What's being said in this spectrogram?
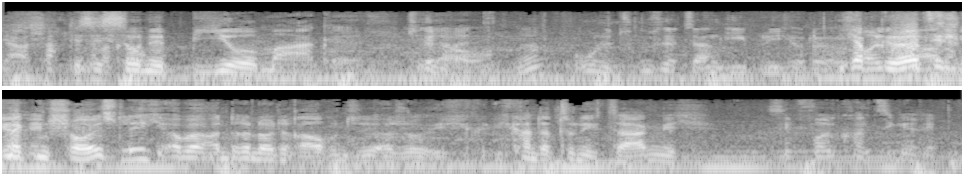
Ja, Schachtel Das ist so eine Biomarke. Genau. Ne? Ohne Zusätze angeblich. Oder Ich habe gehört, sie schmecken scheußlich, aber andere Leute rauchen sie. Also ich, ich kann dazu nichts sagen. Ich sind Vollkornzigaretten.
